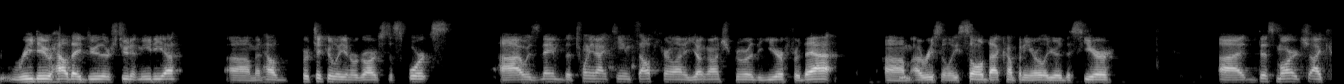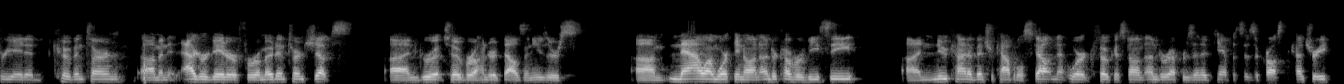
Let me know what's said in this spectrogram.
redo how they do their student media um, and how, particularly in regards to sports. Uh, I was named the 2019 South Carolina Young Entrepreneur of the Year for that. Um, I recently sold that company earlier this year. Uh, this March, I created CovIntern, um, an aggregator for remote internships uh, and grew it to over 100,000 users. Um, now I'm working on Undercover VC, a new kind of venture capital scout network focused on underrepresented campuses across the country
